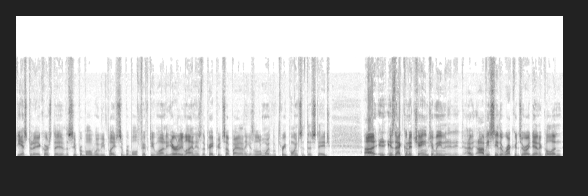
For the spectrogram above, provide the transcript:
yesterday, of course, the the Super Bowl will be played Super Bowl 51. The early line has the Patriots up by I think it's a little more than three points at this stage. Uh, is that going to change? I mean, obviously the records are identical, and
